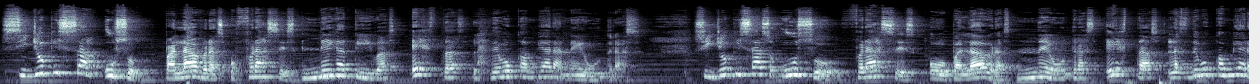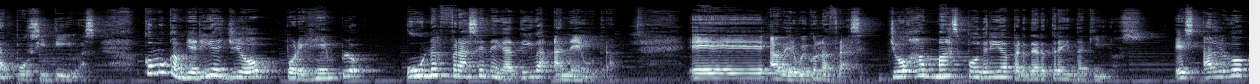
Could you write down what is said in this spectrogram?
Si yo quizá uso palabras o frases negativas, estas las debo cambiar a neutras. Si yo quizás uso frases o palabras neutras, estas las debo cambiar a positivas. ¿Cómo cambiaría yo, por ejemplo, una frase negativa a neutra? Eh, a ver, voy con la frase. Yo jamás podría perder 30 kilos. Es algo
